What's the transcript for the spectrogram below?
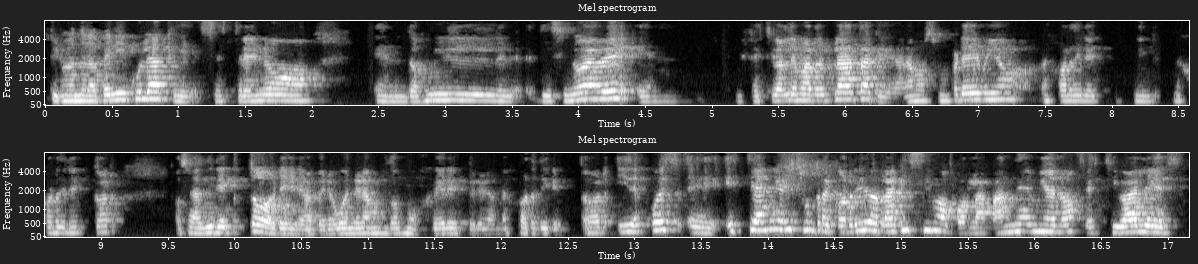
filmando la película que se estrenó en 2019 en el Festival de Mar del Plata, que ganamos un premio, mejor, director, o sea, director era, pero bueno, éramos dos mujeres, pero era mejor director. Y después, eh, este año hizo un recorrido rarísimo por la pandemia, ¿no? Festivales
